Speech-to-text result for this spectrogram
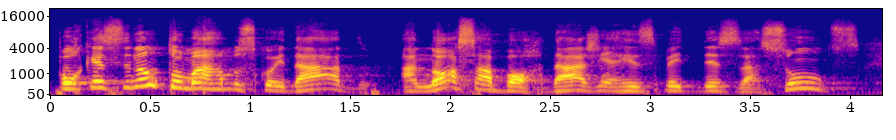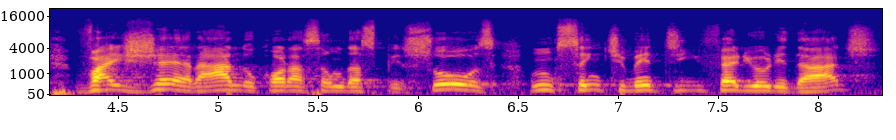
Porque se não tomarmos cuidado, a nossa abordagem a respeito desses assuntos vai gerar no coração das pessoas um sentimento de inferioridade.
